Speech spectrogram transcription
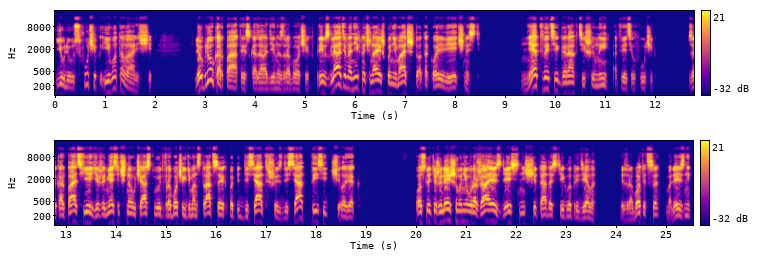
Юлиус Фучик и его товарищи. «Люблю Карпаты», — сказал один из рабочих. «При взгляде на них начинаешь понимать, что такое вечность». «Нет в этих горах тишины», — ответил Фучик. В Закарпатье ежемесячно участвуют в рабочих демонстрациях по 50-60 тысяч человек. После тяжелейшего неурожая здесь нищета достигла предела. Безработица, болезни,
